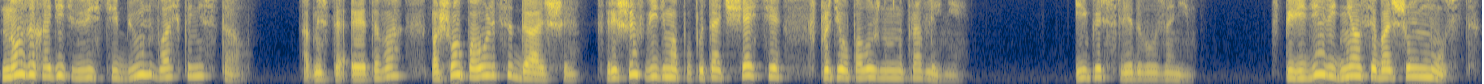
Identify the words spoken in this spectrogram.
Но заходить в вестибюль Васька не стал, а вместо этого пошел по улице дальше, решив, видимо, попытать счастье в противоположном направлении. Игорь следовал за ним. Впереди виднелся большой мост,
